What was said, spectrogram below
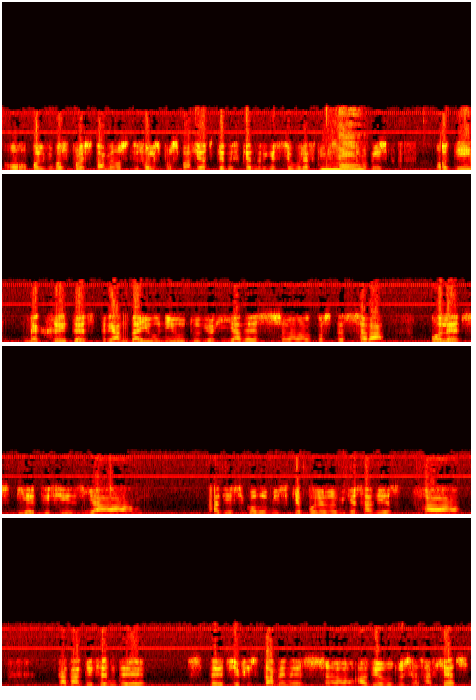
ο πολιτικός προϊστάμενος της όλης προσπάθειας και της Κεντρικής Συμβουλευτικής ναι. Επιτροπής ότι μέχρι τις 30 Ιουνίου του 2024 όλες οι αιτήσεις για άδειες οικοδομής και πολυοδομικές άδειες θα κατατίθενται στις εφιστάμενες ε, αδειοδοτούσες αρχές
